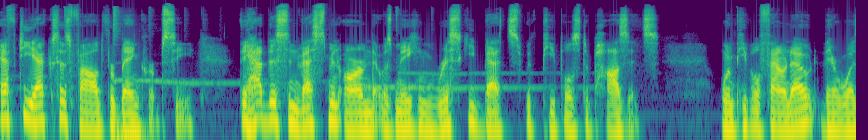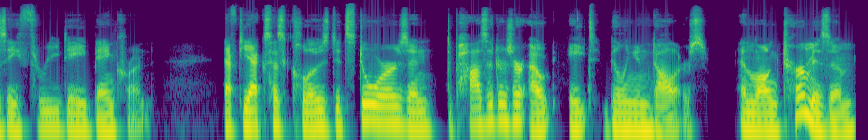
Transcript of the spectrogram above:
FTX has filed for bankruptcy. They had this investment arm that was making risky bets with people's deposits. When people found out, there was a three day bank run. FTX has closed its doors and depositors are out $8 billion. And long termism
